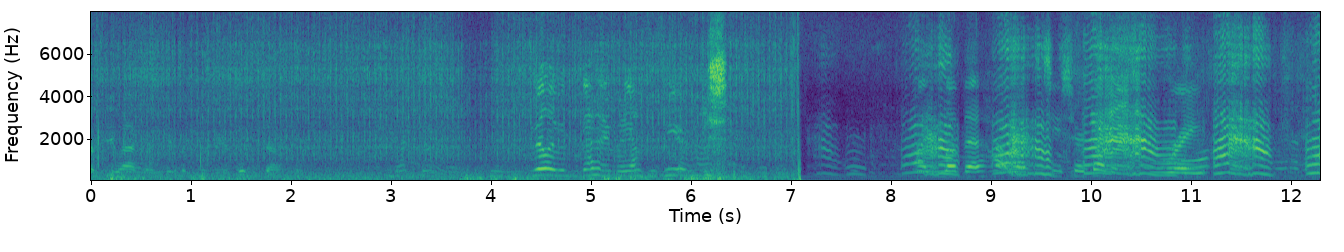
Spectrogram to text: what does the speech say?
a few out, getting a few of down. Really, we forgot anybody else is here, huh? I love that hot t-shirt. That looks great.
